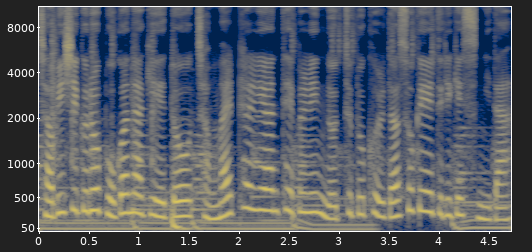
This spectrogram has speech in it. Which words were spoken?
접이식으로 보관하기에도 정말 편리한 태블릿 노트북 홀더 소개해드리겠습니다.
